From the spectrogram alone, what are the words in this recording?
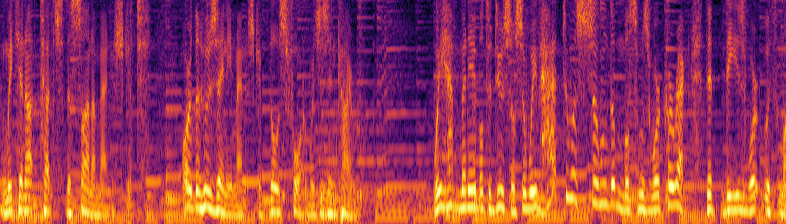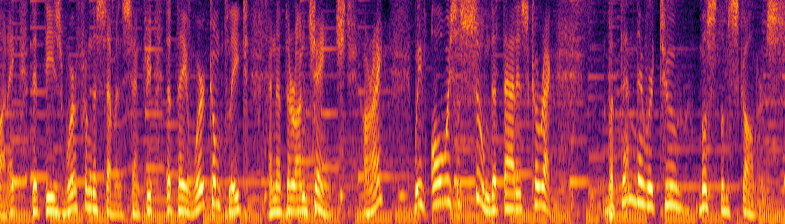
and we cannot touch the Sana manuscript or the Huzeni manuscript, those four, which is in Cairo. We haven't been able to do so. So we've had to assume the Muslims were correct, that these were Uthmanic, that these were from the 7th century, that they were complete, and that they're unchanged. All right? We've always assumed that that is correct. But then there were two Muslim scholars,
